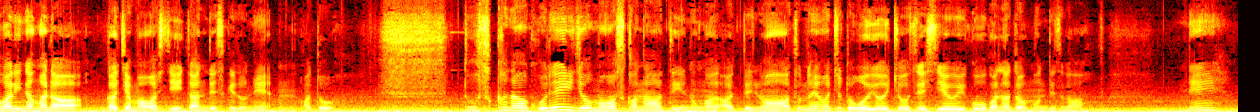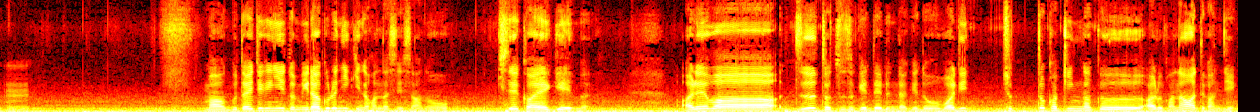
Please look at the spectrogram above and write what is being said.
がりながらガチャ回していたんですけどね、うん、あと、どうすかな、これ以上回すかなっていうのがあって、まあその辺はちょっとおいおい調整していこうかなと思うんですが、ね、うん。まあ具体的に言うとミラクル2期の話です。あの、着せ替えゲーム。あれはずっと続けてるんだけど、割ちょっと課金額あるかなって感じ。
